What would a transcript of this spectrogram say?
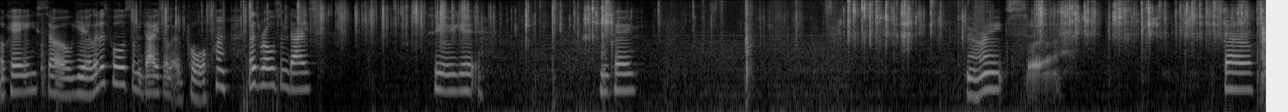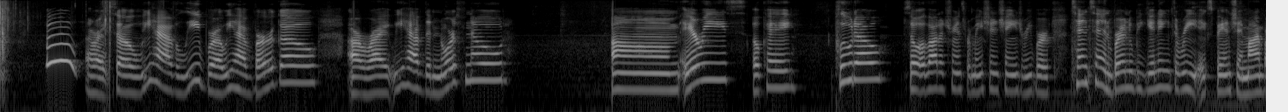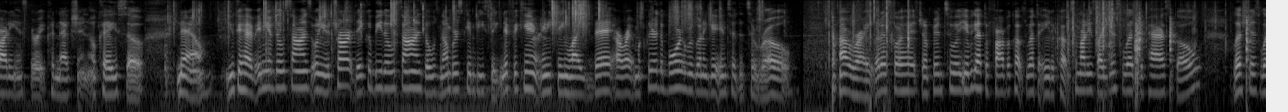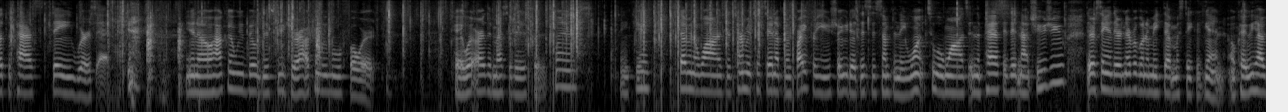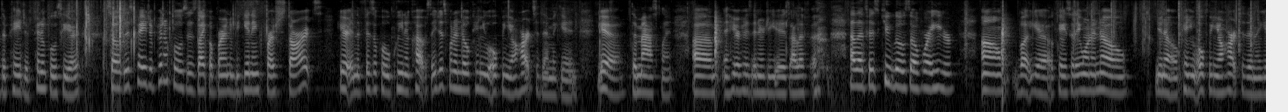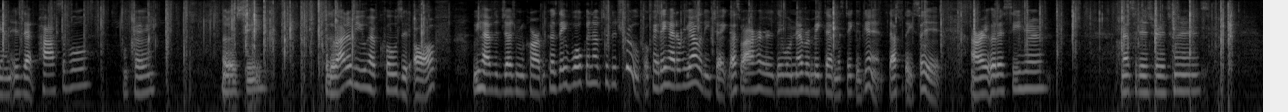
Okay, so yeah, let us pull some dice. Or let pull. Huh. Let's roll some dice. See what we get. Okay. All right. So, so woo! all right. So we have Libra. We have Virgo. All right. We have the North Node um aries okay pluto so a lot of transformation change rebirth. 1010 brand new beginning. 3 expansion mind body and spirit connection. Okay so now you can have any of those signs on your chart. They could be those signs. Those numbers can be significant or anything like that. All right i'm gonna clear the board. We're gonna get into the tarot. All right let us go ahead jump into it. Yeah we got the five of cups we got the eight of cups. Somebody's like just let the past go. Let's just let the past stay where it's at. you know, how can we build this future? How can we move forward? Okay, what are the messages for the twins? Thank you. Seven of Wands, determined to stand up and fight for you, show you that this is something they want. Two of Wands, in the past they did not choose you. They're saying they're never going to make that mistake again. Okay, we have the Page of Pentacles here. So this Page of Pentacles is like a brand new beginning, fresh starts here in the physical queen of cups. They just want to know can you open your heart to them again? Yeah the masculine. Um and here his energy is. I left i left his cute little self right here. Um but yeah okay so they want to know you know can you open your heart to them again? Is that possible? Okay. Let us see. Because a lot of you have closed it off. We have the judgment card because they've woken up to the truth okay? They had a reality check. That's why i heard they will never make that mistake again. That's what they said. All right let us see here messages for the twins.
